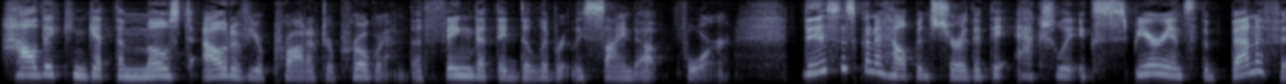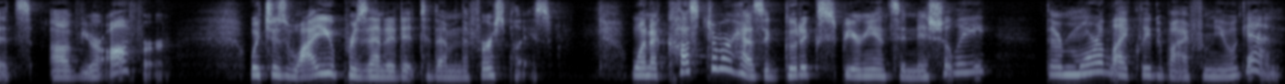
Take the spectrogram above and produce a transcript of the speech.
how they can get the most out of your product or program, the thing that they deliberately signed up for. This is going to help ensure that they actually experience the benefits of your offer, which is why you presented it to them in the first place. When a customer has a good experience initially, they're more likely to buy from you again.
